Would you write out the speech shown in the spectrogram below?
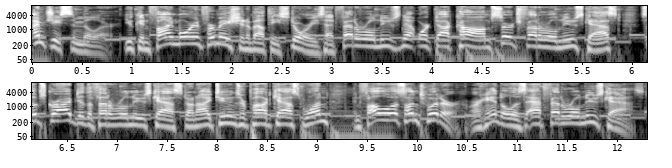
I'm Jason Miller. You can find more information about these stories at federalnewsnetwork.com. Search Federal Newscast, subscribe to the Federal Newscast on iTunes or Podcast One, and follow us on Twitter. Our handle is at Federal Newscast.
